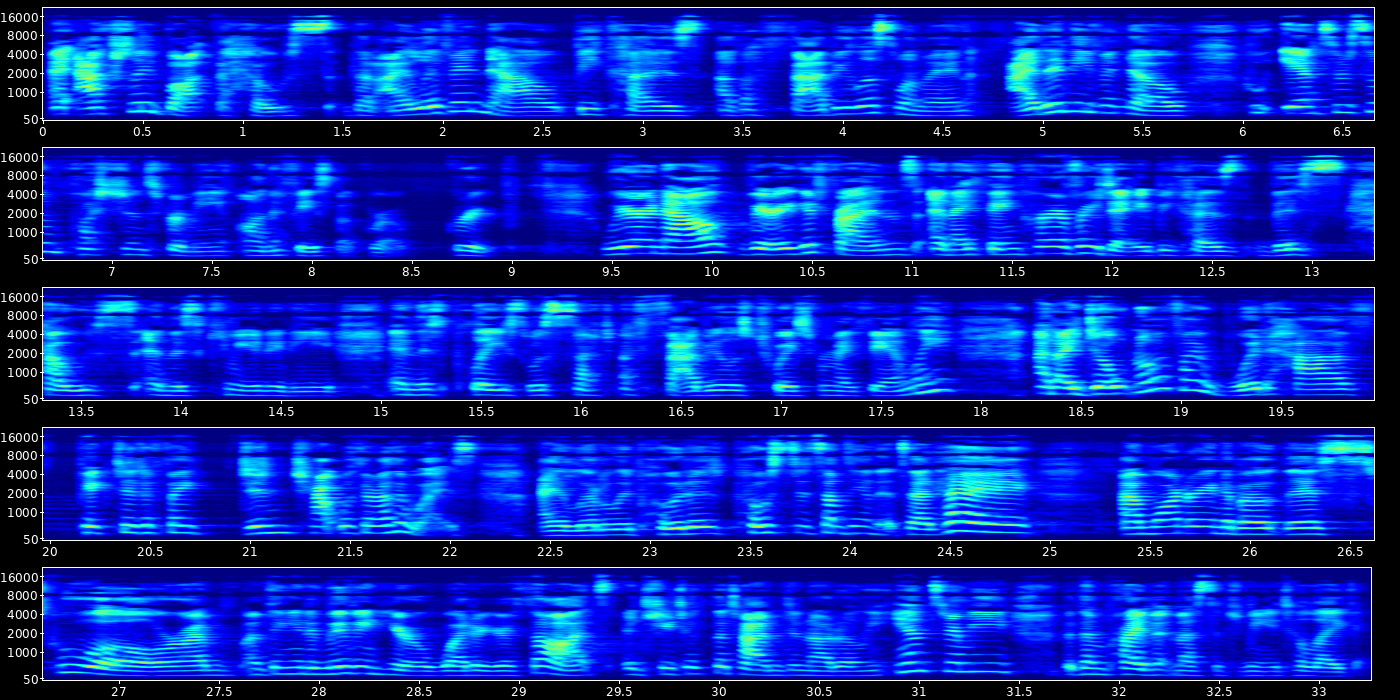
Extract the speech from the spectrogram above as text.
I actually bought the house that I live in now because of a fabulous woman I didn't even know who answered some questions for me on a Facebook group. We are now very good friends, and I thank her every day because this house and this community and this place was such a fabulous choice for my family. And I don't know if I would have picked it if I didn't chat with her otherwise. I literally posted, something that said, Hey, I'm wondering about this school or I'm, I'm thinking of moving here. What are your thoughts? And she took the time to not only answer me, but then private message me to like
